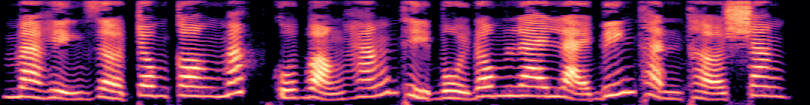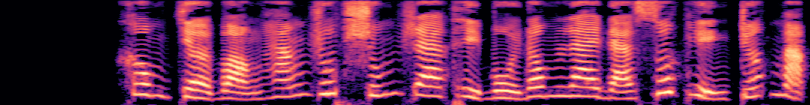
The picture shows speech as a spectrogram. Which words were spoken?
Mà hiện giờ trong con mắt của bọn hắn thì Bùi Đông Lai lại biến thành thợ săn. Không chờ bọn hắn rút súng ra thì Bùi Đông Lai đã xuất hiện trước mặt.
